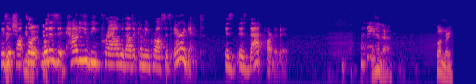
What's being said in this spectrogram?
Is Which, it so? Know, what is it? How do you be proud without it coming across as arrogant? Is is that part of it? I think. Anna, go on, Marie.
